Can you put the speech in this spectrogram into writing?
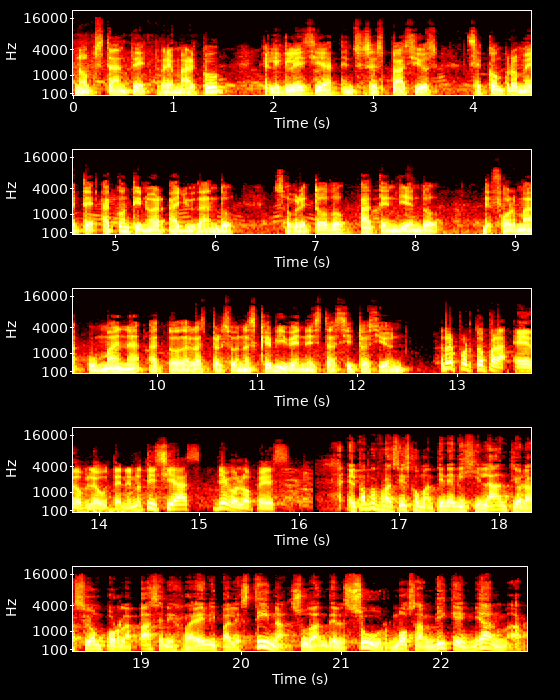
No obstante, remarcó que la Iglesia en sus espacios se compromete a continuar ayudando, sobre todo atendiendo de forma humana a todas las personas que viven esta situación. Reportó para EWTN Noticias, Diego López. El Papa Francisco mantiene vigilante oración por la paz en Israel y Palestina, Sudán del Sur, Mozambique y Myanmar.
